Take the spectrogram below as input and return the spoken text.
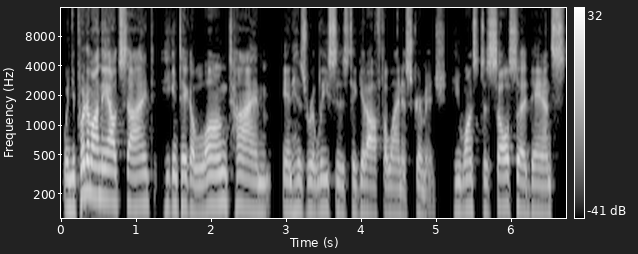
when you put him on the outside, he can take a long time in his releases to get off the line of scrimmage. He wants to salsa a dance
